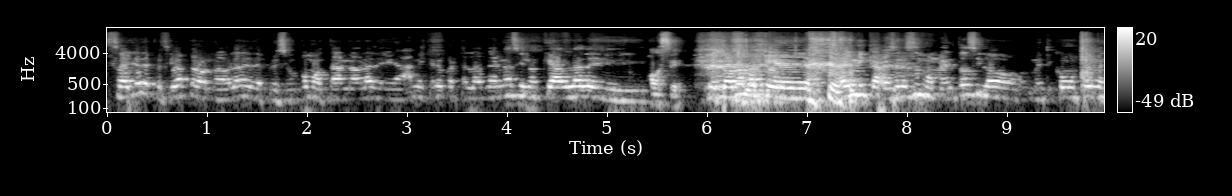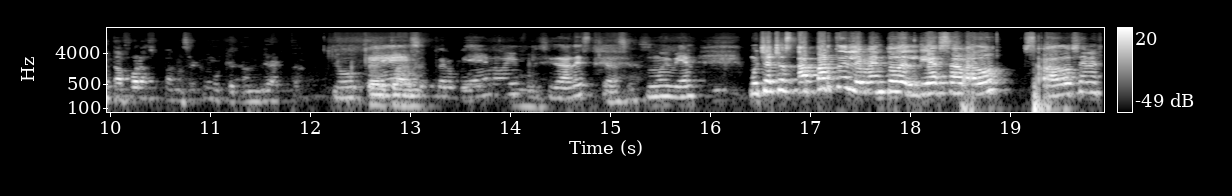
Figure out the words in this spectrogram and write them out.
soy depresiva, pero no habla de depresión como tal, no habla de, ah, me quiero cortar las venas, sino que habla de, José. de todo lo que hay en mi cabeza en esos momentos y lo metí con muchas metáforas para no ser como que tan directa. Ok, Sí, claro. súper bien, oye, felicidades. Gracias. Muy bien. Muchachos, aparte del evento del día sábado, sábados en el,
